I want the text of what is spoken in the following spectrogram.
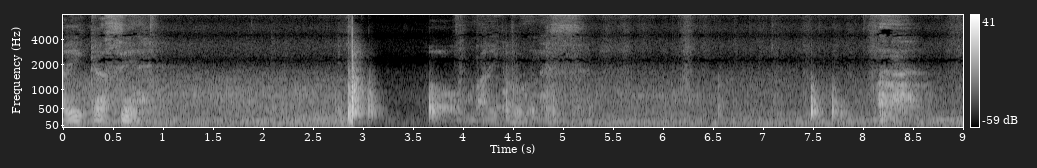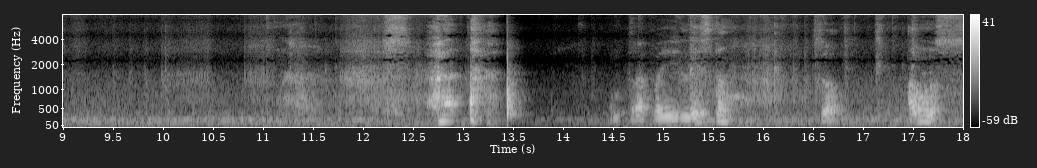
ahí casi. Oh my goodness. Un trapo ahí listo. So, vámonos.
